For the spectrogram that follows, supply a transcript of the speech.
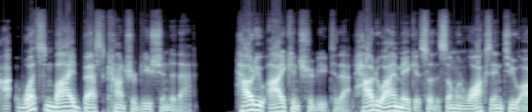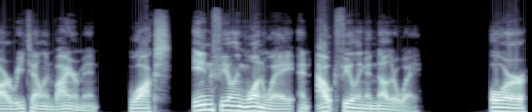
Uh, what's my best contribution to that? How do I contribute to that? How do I make it so that someone walks into our retail environment, walks in feeling one way and out feeling another way? Or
